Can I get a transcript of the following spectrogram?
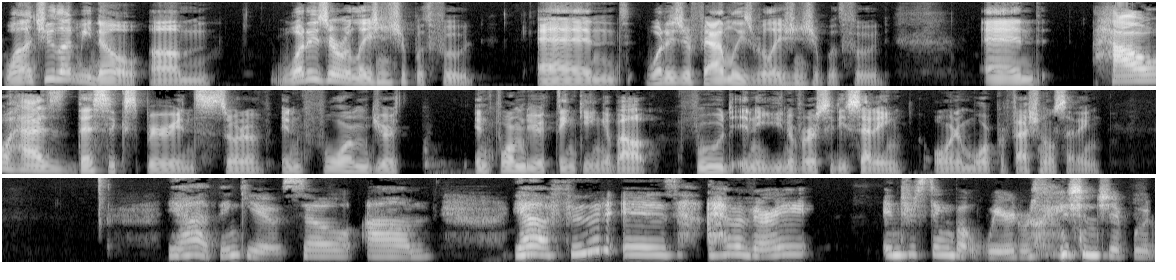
why don't you let me know um, what is your relationship with food, and what is your family's relationship with food, and how has this experience sort of informed your informed your thinking about food in a university setting or in a more professional setting? Yeah, thank you. So, um, yeah, food is, I have a very interesting but weird relationship with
